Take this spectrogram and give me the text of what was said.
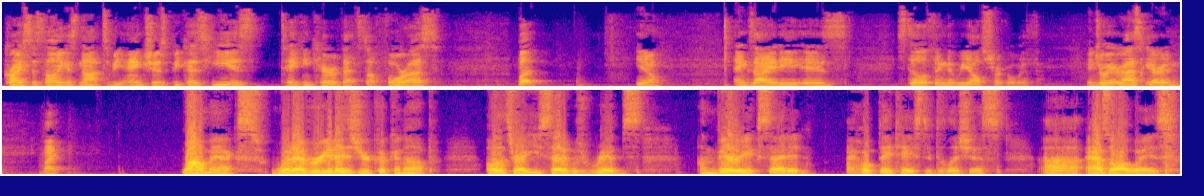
Christ is telling us not to be anxious because he is taking care of that stuff for us. But, you know, anxiety is still a thing that we all struggle with. Enjoy your Ask Aaron. Bye. Wow, Max, whatever it is you're cooking up. Oh, that's right. You said it was ribs. I'm very excited. I hope they tasted delicious. Uh, as always,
